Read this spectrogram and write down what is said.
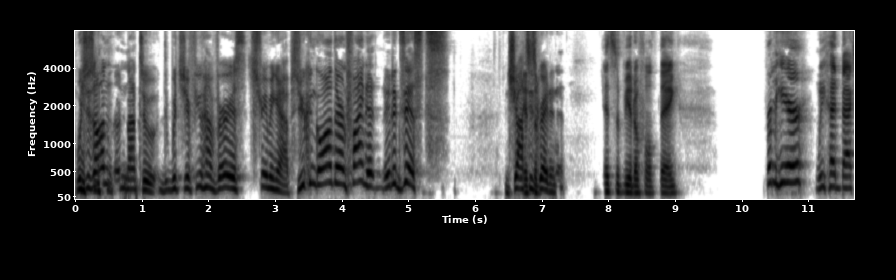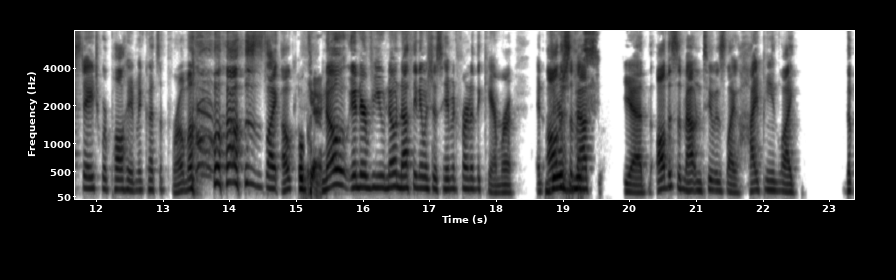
Which is on not to which if you have various streaming apps, you can go out there and find it. It exists. Shotzi's a- great in it. it's a beautiful thing. From here, we head backstage where Paul Heyman cuts a promo. I was like, okay, Okay. no interview, no nothing. It was just him in front of the camera, and all There's this amount, this- yeah, all this amounting to is like hyping, like the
